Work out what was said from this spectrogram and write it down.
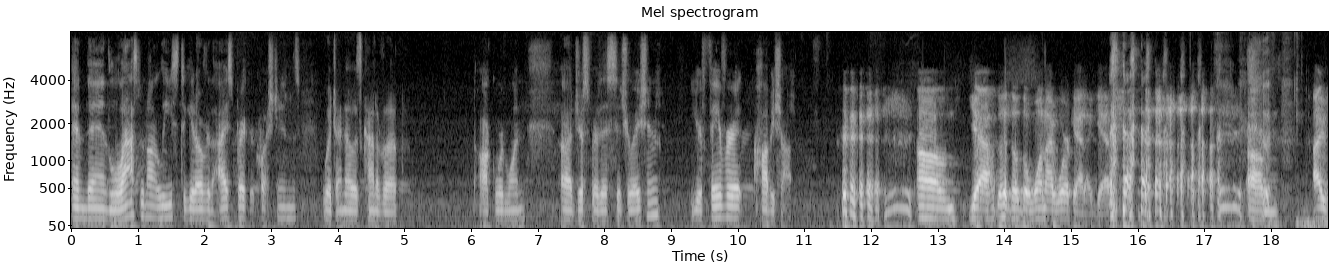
And then last but not least, to get over the icebreaker questions, which I know is kind of a awkward one, uh, just for this situation. Your favorite hobby shop? um, yeah, the, the the one I work at, I guess. um, I've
